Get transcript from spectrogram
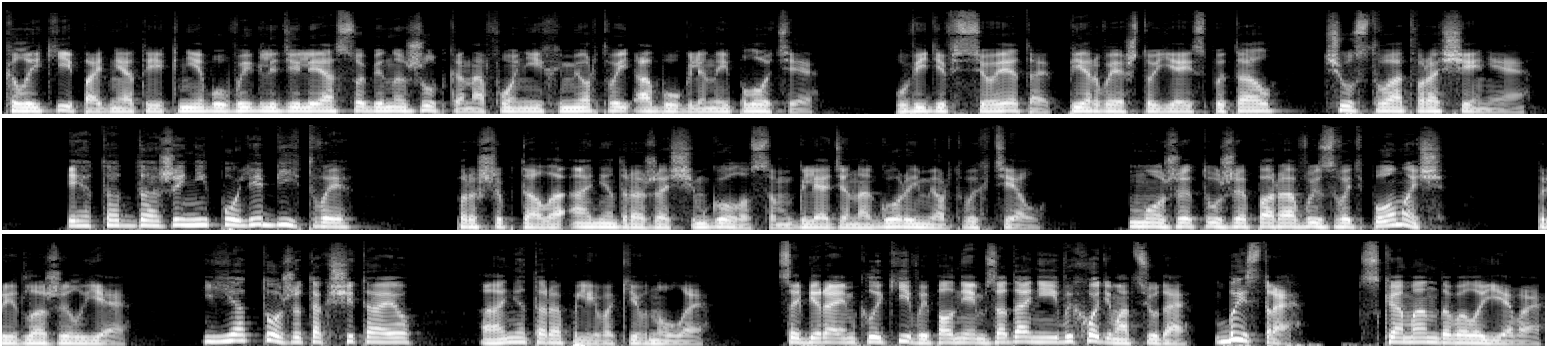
Клыки, поднятые к небу, выглядели особенно жутко на фоне их мертвой обугленной плоти. Увидев все это, первое, что я испытал — чувство отвращения. «Это даже не поле битвы», — прошептала Аня дрожащим голосом, глядя на горы мертвых тел. «Может, уже пора вызвать помощь?» — предложил я. «Я тоже так считаю». Аня торопливо кивнула. «Собираем клыки, выполняем задание и выходим отсюда! Быстро!» — скомандовала Ева.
